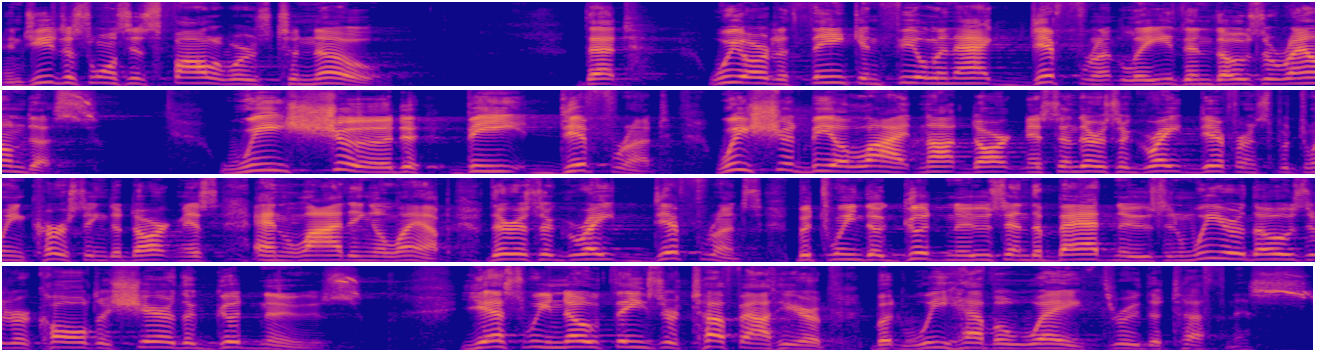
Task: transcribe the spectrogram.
And Jesus wants his followers to know that we are to think and feel and act differently than those around us. We should be different. We should be a light, not darkness. And there's a great difference between cursing the darkness and lighting a lamp. There is a great difference between the good news and the bad news. And we are those that are called to share the good news. Yes, we know things are tough out here, but we have a way through the toughness.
